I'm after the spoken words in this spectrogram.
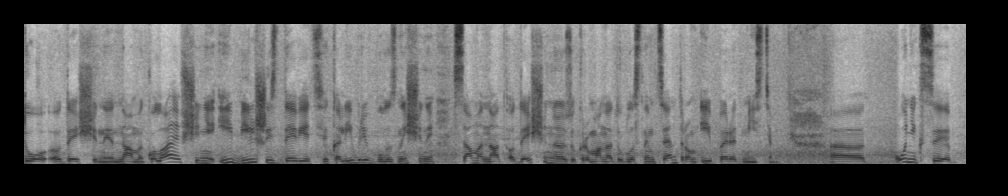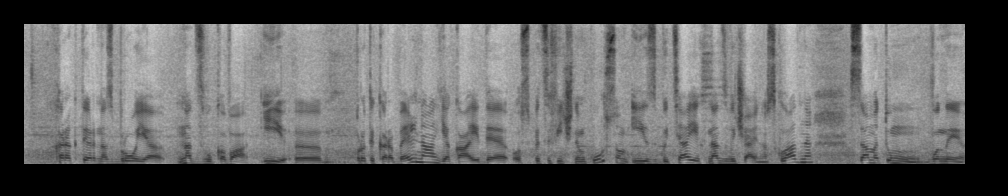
до Одещини на Миколаївщині, і більшість 9 калібрів були знищені саме над Одещиною, зокрема над обласним центром і передмістям. Е, Онікси характерна зброя надзвукова і е, протикорабельна, яка йде специфічним курсом, і збиття їх надзвичайно складне. Саме тому вони е,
